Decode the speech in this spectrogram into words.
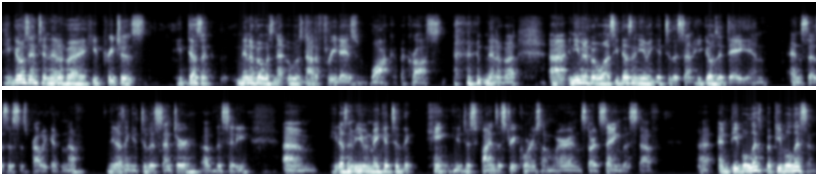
he goes into Nineveh. He preaches. He doesn't. Nineveh was not was not a three days walk across Nineveh, uh, and even if it was, he doesn't even get to the center. He goes a day in and says this is probably good enough. He doesn't get to the center of the city. Um, he doesn't even make it to the king. He just finds a street corner somewhere and starts saying this stuff. Uh, and people listen, but people listen.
